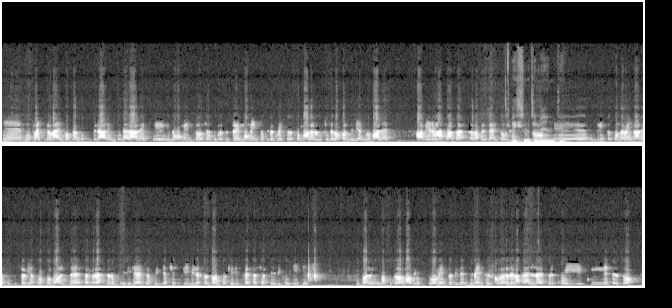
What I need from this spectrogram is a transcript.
E, boh, poi secondo me è importante sottolineare in generale che in un momento, cioè soprattutto in un momento come questo, insomma alla luce della pandemia globale, avere una casa rappresenta un diritto, eh, un diritto fondamentale che tuttavia troppe volte sembra un privilegio, quindi accessibile soltanto a chi rispetta certi requisiti, in particolar modo in questo momento evidentemente il colore della pelle, per cui nel senso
